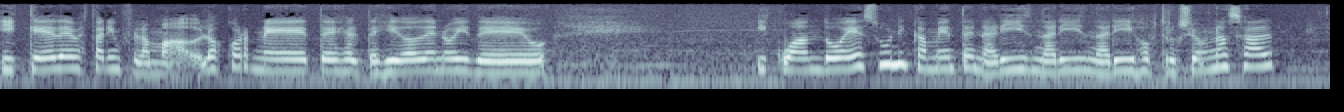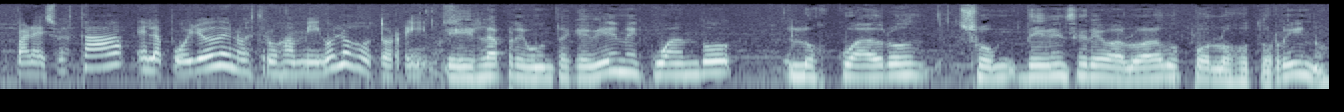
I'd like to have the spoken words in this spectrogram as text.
¿Y qué debe estar inflamado? Los cornetes, el tejido adenoideo. Y cuando es únicamente nariz, nariz, nariz, obstrucción nasal, para eso está el apoyo de nuestros amigos los otorrinos. Es la pregunta que viene, ¿cuándo los cuadros son deben ser evaluados por los otorrinos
